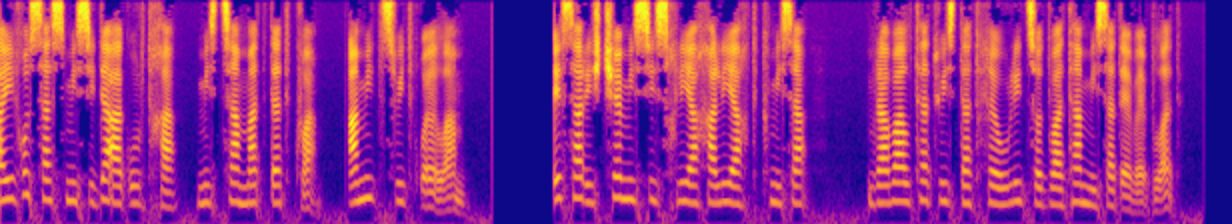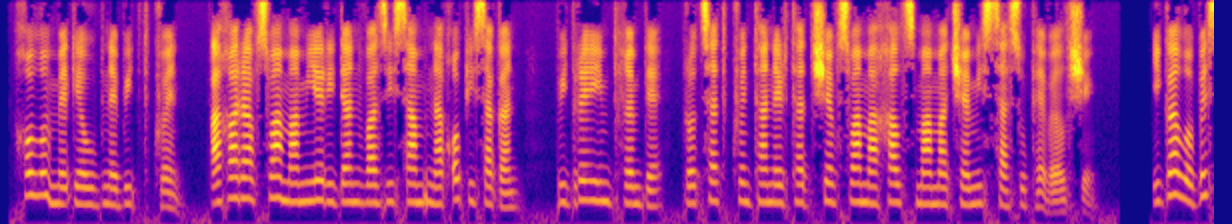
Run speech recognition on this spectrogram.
აიღო სასმისი და აკურთხა, მისცა მათ და თქვა: ამით სვით ყველამ. ეს არის ჩემი სისხლი ახალი აღთქმისა, მრავალთათვის დათხეული ცოდვათა მისატევებლად. ხოლო მე გეუბნებით თქვენ, აღარ ავსვა მამიერიდან ვაზის ამ ნაყოფისაგან, ვიდრე იმ დღემდე, როცა თქვენთან ერთად შევსვა ახალს მამა ჩემის სასუფეველში. იგალობეს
